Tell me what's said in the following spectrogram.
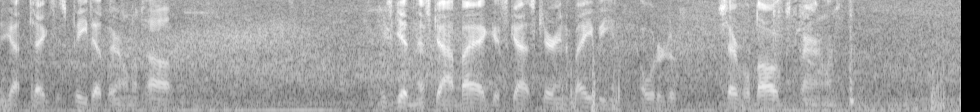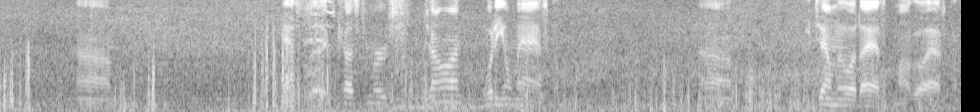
You got Texas Pete up there on the top. He's getting this guy a bag. This guy's carrying a baby and ordered several dogs apparently. Um, ask the customers, John, what do you want me to ask them? Um, you tell me what to ask them, I'll go ask them.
